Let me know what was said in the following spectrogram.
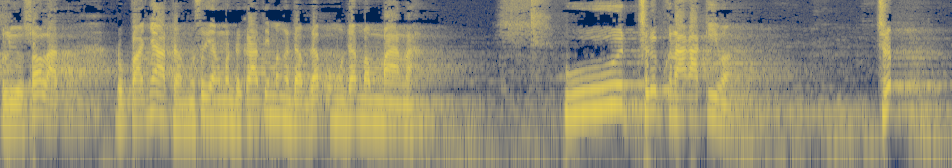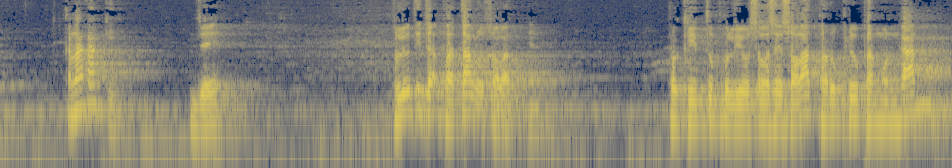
beliau sholat, rupanya ada musuh yang mendekati, mengendap-endap, kemudian memanah. Uh, jeruk kena kaki, mah. Jeruk kena kaki. Jadi, beliau tidak batal loh sholatnya. Begitu beliau selesai sholat, baru beliau bangunkan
